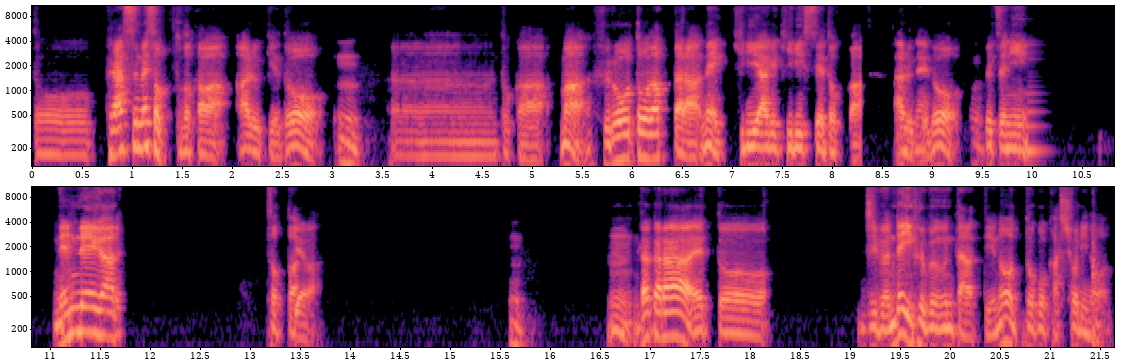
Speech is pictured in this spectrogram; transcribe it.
と、プラスメソッドとかはあるけど、うん。うーん、とか、まあ、フロートだったらね、切り上げ、切り捨てとかあるけど、うん別に、年齢がある。メソッドでは。うん。うん。だから、えっと、自分で if 文うんたらっていうのをどこか処理の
